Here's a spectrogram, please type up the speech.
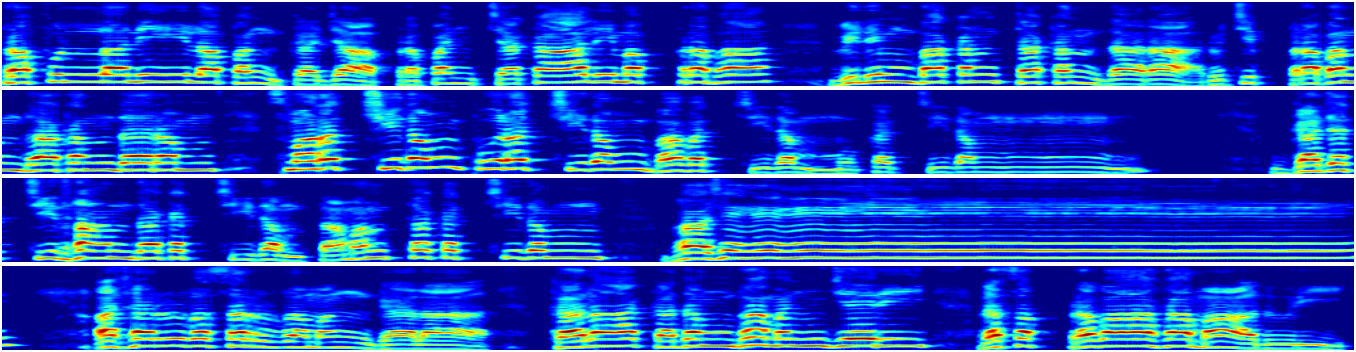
ప్రఫుల్ల నీల పంకజ ప్రపంచ కాళిమ ప్రభ. విలింబ కంఠకందర రుచి ప్రబంధ కందరం. స్మరచ్చిదం పురచ్చిదం భవచ్చిదం ముఖచ్చిదం. గజచ్చిదాంధకచ్చిదం తమంతకచ్చిదం భజే అథర్వ సర్వమంగళ. కళా కదంబ మంజరి రస ప్రవాహ మాధురి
